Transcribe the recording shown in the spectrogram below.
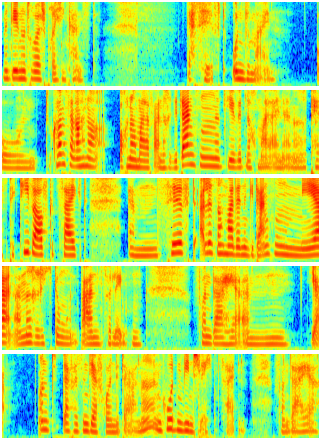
mit dem du drüber sprechen kannst. Das hilft ungemein. Und du kommst dann auch noch, auch noch mal auf andere Gedanken. Dir wird noch mal eine andere Perspektive aufgezeigt. Ähm, es hilft, alles nochmal deine Gedanken mehr in andere Richtungen und Bahnen zu lenken. Von daher, ähm, ja. Und dafür sind ja Freunde da, ne? In guten wie in schlechten Zeiten. Von daher,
